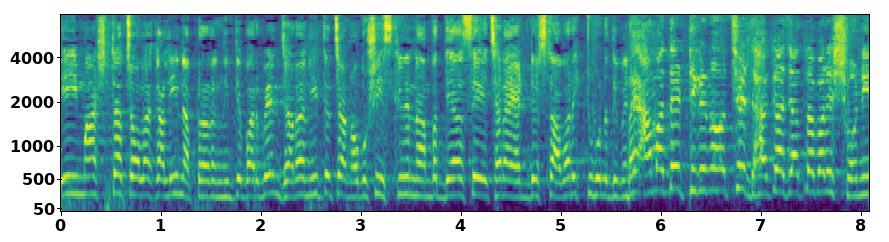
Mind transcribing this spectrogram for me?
এই মাসটা চলাকালীন আপনারা নিতে পারবেন। যারা নিতে চান অবশ্যই স্ক্রিনে নাম্বার দেওয়া আছে। এছাড়া অ্যাড্রেসটা আবার একটু বলে দিবেন। ভাই আমাদের ঠিকানা হচ্ছে ঢাকা যাত্রাবাড়ি শনি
